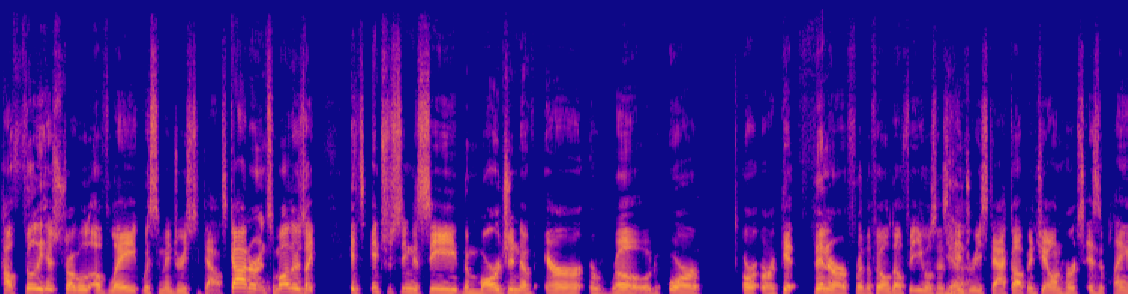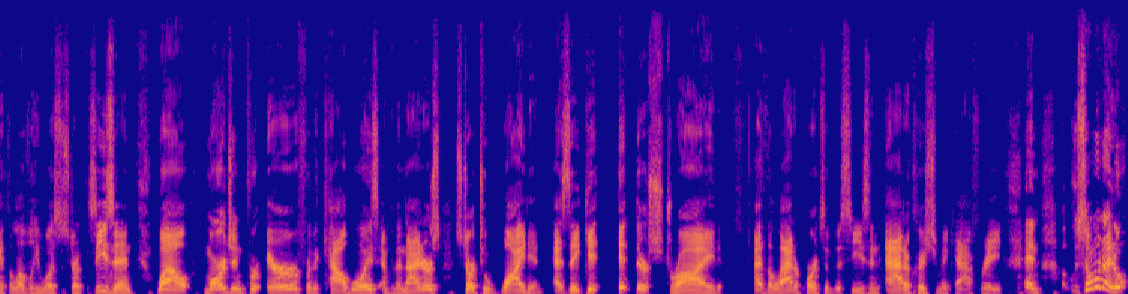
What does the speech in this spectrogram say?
how Philly has struggled of late with some injuries to Dallas Goedert and some others, like it's interesting to see the margin of error erode or or, or get thinner for the Philadelphia Eagles as Yeah. injuries stack up and Jalen Hurts isn't playing at the level he was to start the season, while margin for error for the Cowboys and for the Niners start to widen as they get hit their stride at the latter parts of the season, add a Christian McCaffrey. And someone I don't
